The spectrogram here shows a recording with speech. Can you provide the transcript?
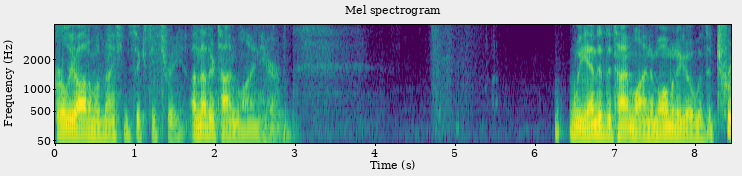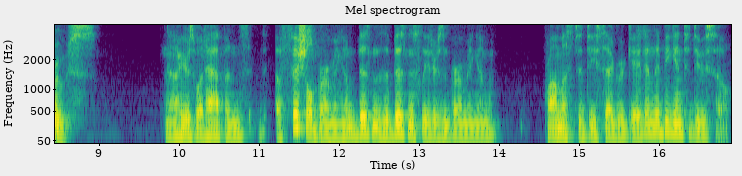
early autumn of 1963. Another timeline here. We ended the timeline a moment ago with the truce. Now, here's what happens. Official Birmingham, business, the business leaders in Birmingham, promise to desegregate, and they begin to do so.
